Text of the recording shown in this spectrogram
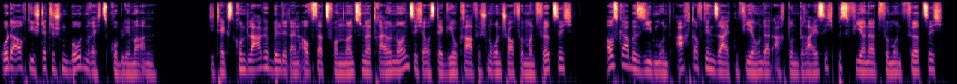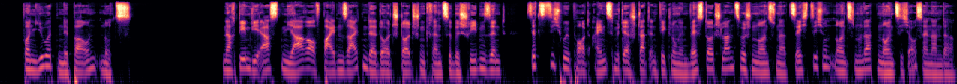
oder auch die städtischen Bodenrechtsprobleme an. Die Textgrundlage bildet ein Aufsatz von 1993 aus der Geografischen Rundschau 45, Ausgabe 7 und 8 auf den Seiten 438 bis 445 von Hewitt Nipper und Nutz. Nachdem die ersten Jahre auf beiden Seiten der deutsch-deutschen Grenze beschrieben sind, setzt sich Report 1 mit der Stadtentwicklung in Westdeutschland zwischen 1960 und 1990 auseinander.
